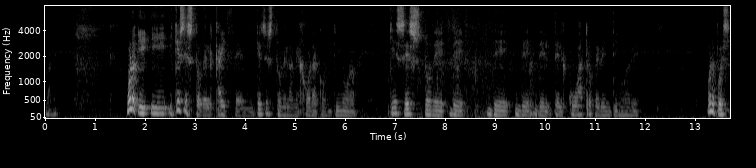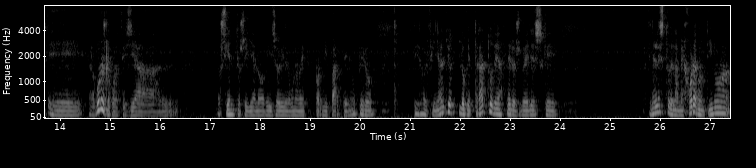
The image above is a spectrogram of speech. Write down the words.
¿vale? Bueno, ¿y, y, qué es esto del Kaizen? ¿Qué es esto de la mejora continua? ¿Qué es esto de, de, de- del, del 4P29? Bueno, pues eh, algunos lo conocéis ya, lo siento si ya lo habéis oído alguna vez por mi parte, ¿no? Pero, pero al final yo lo que trato de haceros ver es que al final esto de la mejora continua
